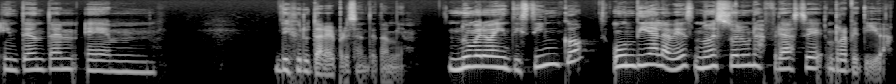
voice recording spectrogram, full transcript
intenten em, disfrutar el presente también. Número 25. Un día a la vez no es solo una frase repetida.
